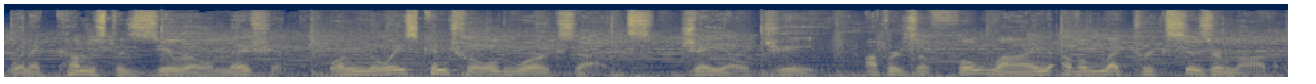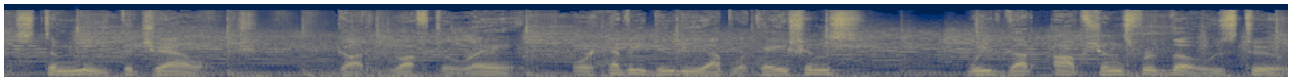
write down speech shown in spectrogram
When it comes to zero emission or noise-controlled work sites, JLG offers a full line of electric scissor models to meet the challenge. Got rough terrain or heavy-duty applications? We've got options for those too.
